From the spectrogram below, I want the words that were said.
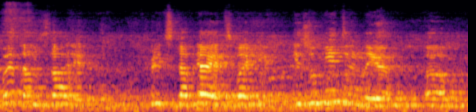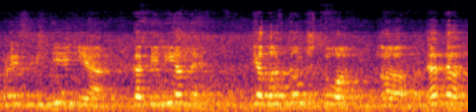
в этом зале представляет свои изумительные э, произведения гобелены. Дело в том, что Э, это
